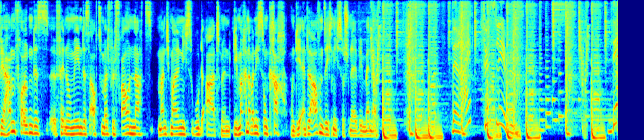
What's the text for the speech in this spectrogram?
wir haben folgendes äh, Phänomen, dass auch zum Beispiel Frauen nachts manchmal nicht so gut atmen. Die machen aber nicht so einen Krach und die entlarven sich nicht so schnell wie Männer. Bereit fürs Leben. Der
